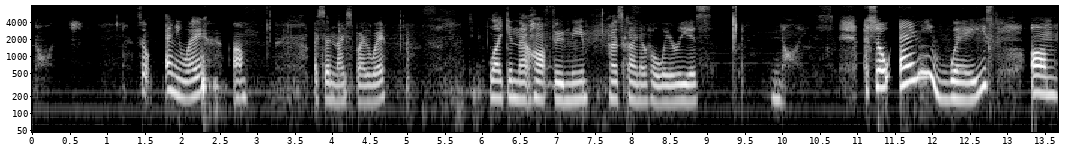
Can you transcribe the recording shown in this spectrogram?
Nice. So anyway, um, I said nice by the way. Like in that hot food meme. That's kind of hilarious. Nice. So, anyways, um,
